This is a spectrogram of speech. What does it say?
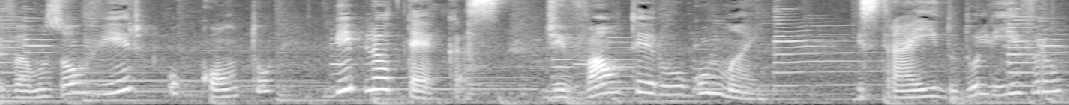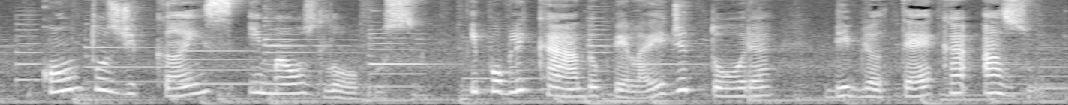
vamos ouvir o conto Bibliotecas, de Walter Hugo Mãe, extraído do livro Contos de Cães e Maus Lobos e publicado pela editora Biblioteca Azul.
